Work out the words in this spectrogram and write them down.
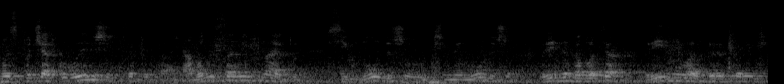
Ви спочатку вирішіть це питання, а вони самі знають тут всіх лундишів чи не лундишів. В різних областях різні у вас директори чи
